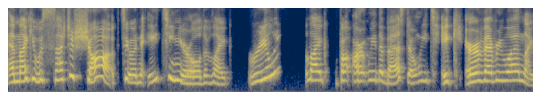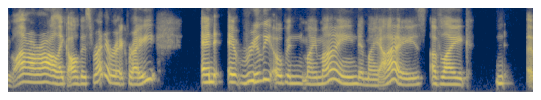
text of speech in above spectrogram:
and like it was such a shock to an 18 year old of like really like but aren't we the best don't we take care of everyone like blah, blah, blah, like all this rhetoric right and it really opened my mind and my eyes of like Uh,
